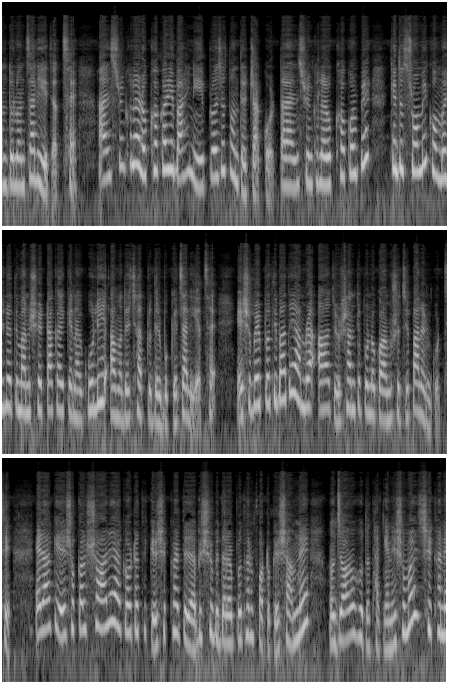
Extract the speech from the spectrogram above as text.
আন্দোলন চালিয়ে যাচ্ছে। আইন শৃঙ্খলা রক্ষাকারী বাহিনী প্রজাতন্ত্রের চাকর। তারা আইন শৃঙ্খলা রক্ষা করবে, কিন্তু শ্রমিক ও মেহনতি মানুষের টাকায় কেনা গুলি আমাদের ছাত্রদের বুকে চালিয়েছে। এসবের প্রতিবাদে আমরা আজও শান্তিপূর্ণ কর্মসূচি পালন করছি। এর আগে সকাল সাড়ে এগারোটা থেকে শিক্ষার্থীরা বিশ্ববিদ্যালয়ের প্রধান ফটকের সামনে জড়ো হতে থাকেন। এ সময় সেখানে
